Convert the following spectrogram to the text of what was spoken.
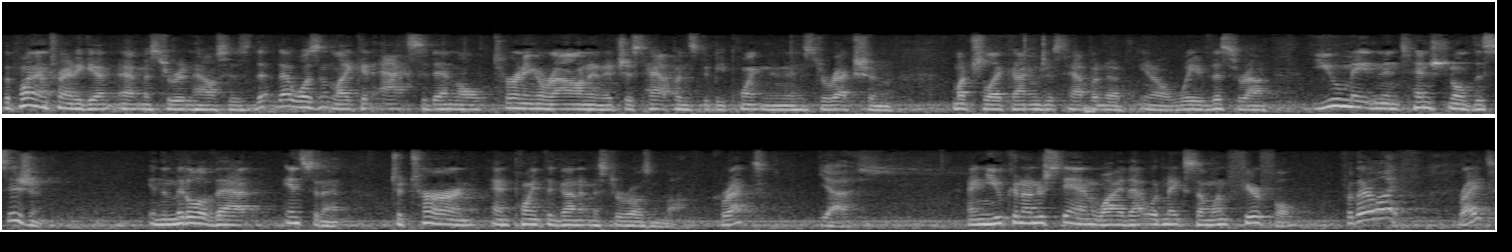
The point I'm trying to get at, Mr. Rittenhouse, is that that wasn't like an accidental turning around and it just happens to be pointing in his direction, much like I'm just happen to, you know, wave this around. You made an intentional decision in the middle of that incident to turn and point the gun at Mr. Rosenbaum, correct? Yes. And you can understand why that would make someone fearful for their life, right?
